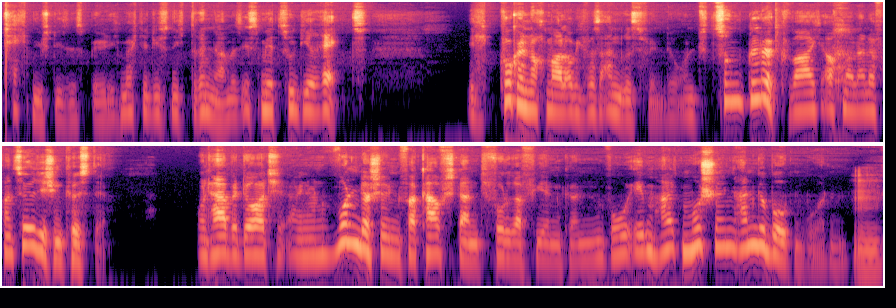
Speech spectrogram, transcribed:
technisch, dieses Bild. Ich möchte dies nicht drin haben. Es ist mir zu direkt. Ich gucke noch mal, ob ich was anderes finde. Und zum Glück war ich auch mal an der französischen Küste und habe dort einen wunderschönen Verkaufsstand fotografieren können, wo eben halt Muscheln angeboten wurden. Mhm.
